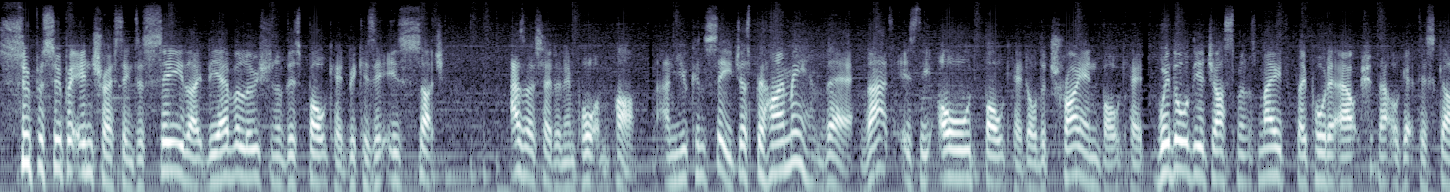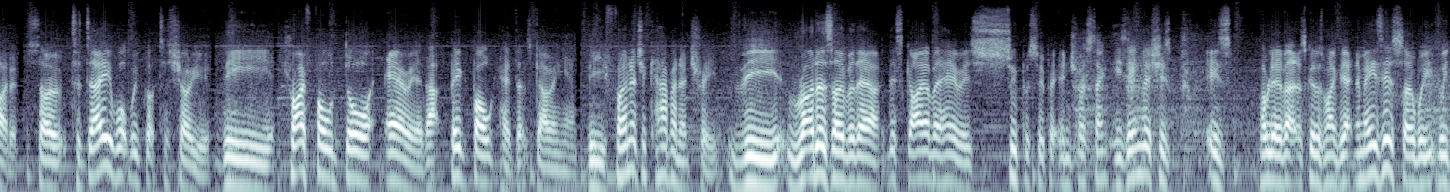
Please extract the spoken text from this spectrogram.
Super, super interesting to see like the evolution of this bulkhead because it is such, as I said, an important part and you can see just behind me there, that is the old bulkhead or the try-in bulkhead. With all the adjustments made, they pulled it out, that will get discarded. So today what we've got to show you, the trifold door area, that big bulkhead that's going in, the furniture cabinetry, the rudders over there. This guy over here is super, super interesting. His English is, is probably about as good as my Vietnamese is, so we, we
